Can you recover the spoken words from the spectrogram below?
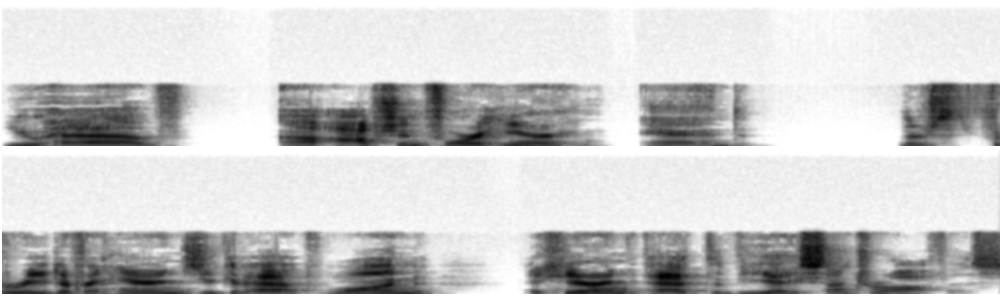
you have an option for a hearing. And there's three different hearings you could have. One, a hearing at the VA central office.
